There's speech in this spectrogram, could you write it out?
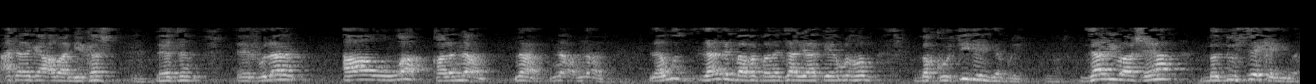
حتى لقى عربي كش لكن آه، فلان الله قال نعم نعم نعم نعم. لابد لا بابك ما نزال يا بيغمرهم بكردي دري بريا زاري واشياء بدوسة كلمة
